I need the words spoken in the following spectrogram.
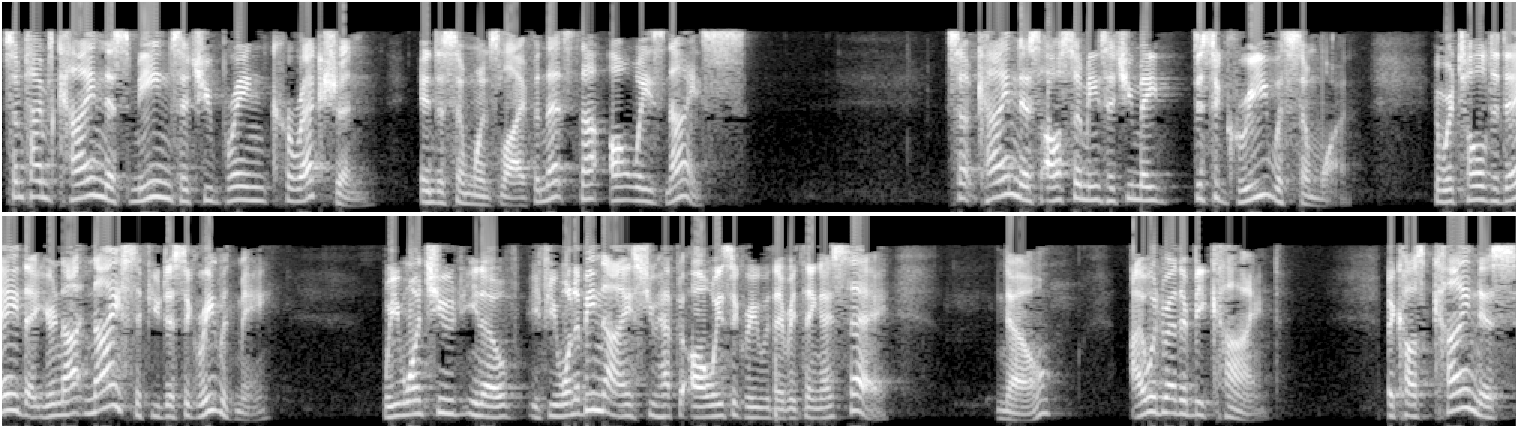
Sometimes kindness means that you bring correction into someone's life, and that's not always nice. So kindness also means that you may disagree with someone. And we're told today that you're not nice if you disagree with me. We want you, you know, if you want to be nice, you have to always agree with everything I say. No. I would rather be kind. Because kindness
